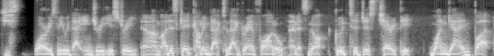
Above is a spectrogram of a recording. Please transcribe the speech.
just worries me with that injury history. Um, I just keep coming back to that grand final, and it's not good to just cherry pick one game, but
